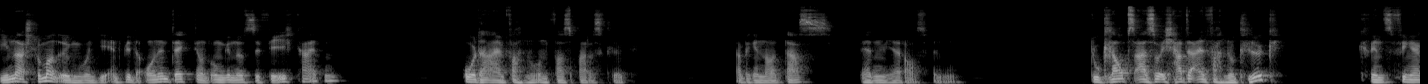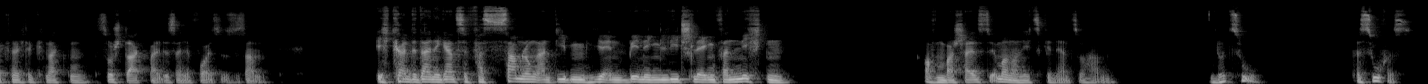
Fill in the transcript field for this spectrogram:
Demnach schlummern irgendwo in dir entweder unentdeckte und ungenutzte Fähigkeiten oder einfach nur unfassbares Glück. Aber genau das werden wir herausfinden. Du glaubst also, ich hatte einfach nur Glück? Quinns Fingerknöchel knackten, so stark ballte seine Fäuste zusammen. Ich könnte deine ganze Versammlung an Dieben hier in wenigen Liedschlägen vernichten. Offenbar scheinst du immer noch nichts gelernt zu haben. Nur zu. Versuch es.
